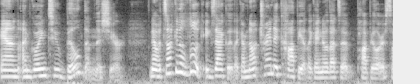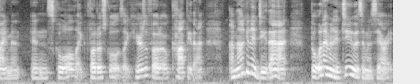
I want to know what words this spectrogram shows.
and I'm going to build them this year. Now it's not going to look exactly like I'm not trying to copy it. Like I know that's a popular assignment in school, like photo school is like here's a photo, copy that. I'm not going to do that. But what I'm going to do is I'm going to say, all right,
